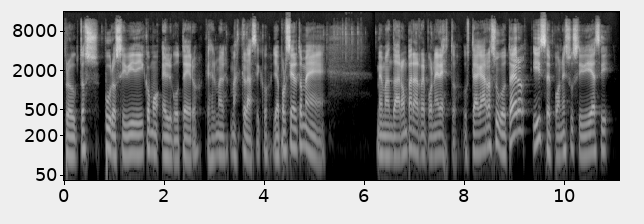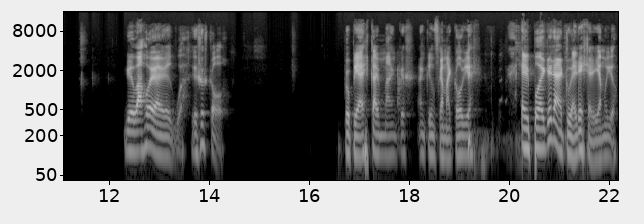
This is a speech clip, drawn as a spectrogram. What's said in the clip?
productos puros CBD como el gotero, que es el más, más clásico. Ya por cierto, me, me mandaron para reponer esto. Usted agarra su gotero y se pone su CD así debajo de la lengua. Eso es todo. Propiedades calmantes, antiinflamatorias. El poder de la naturaleza, le llamo yo.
